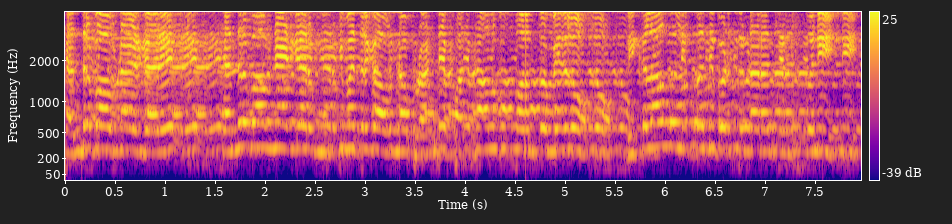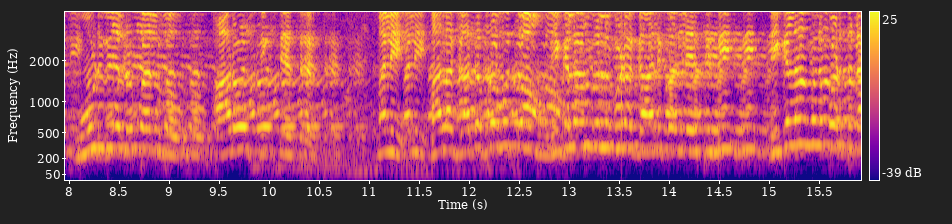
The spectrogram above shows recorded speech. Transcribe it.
చంద్రబాబు నాయుడు గారే. చంద్రబాబు నాయుడు గారు ముఖ్యమంత్రిగా ఉన్నప్పుడు అంటే పద్నాలుగు పంతొమ్మిదిలో వికలాంగులు ఇబ్బంది పడుతున్నారని తెలుసుకొని మూడు వేల రూపాయలు ఆ రోజు ఫిక్స్ చేశారు. మళ్ళీ మళ్ళా గత ప్రభుత్వం వికలాంగులు కూడా గాలి కొదిలేసింది వికలాంగులు పడుతున్న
